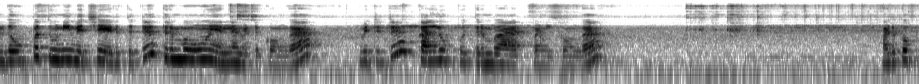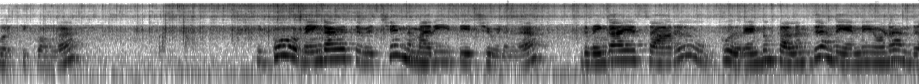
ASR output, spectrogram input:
அந்த உப்பை துணி வச்சு எடுத்துட்டு திரும்பவும் எண்ணெய் விட்டுக்கோங்க. விட்டுட்டு கல் உப்பு திரும்ப ஆட் பண்ணிக்கோங்க. அடுப்பை பொருத்திக்கோங்க. இப்போது வெங்காயத்தை வச்சு இந்த மாதிரி தேய்ச்சி விடுங்க. இந்த வெங்காய சாறு உப்பு ரெண்டும் கலந்து அந்த எண்ணெயோட அந்த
